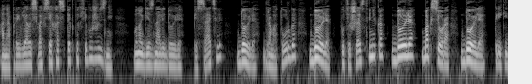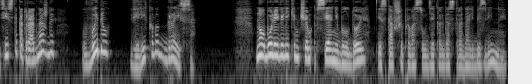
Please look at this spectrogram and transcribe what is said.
Она проявлялась во всех аспектах его жизни. Многие знали Дойля писателя — Дойля — драматурга, Дойля — путешественника, Дойля — боксера, Дойля — крикетиста, который однажды выбил великого Грейса. Но более великим, чем все они, был Дойль, искавший правосудие, когда страдали безвинные.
